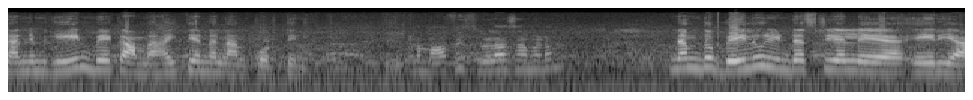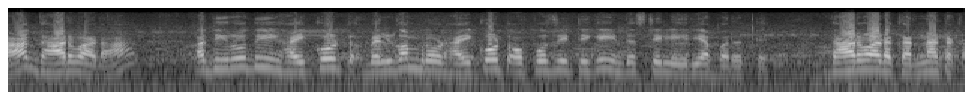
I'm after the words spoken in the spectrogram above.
ನಾನು ನಿಮ್ಗೆ ಏನು ಬೇಕು ಆ ಮಾಹಿತಿಯನ್ನು ನಾನು ಕೊಡ್ತೀನಿ. ಮೇಡಮ್ ಆಫೀಸ್ ವಿಳಾಸ ಮೇಡಮ್? ನಮ್ಮದು ಬೇಲೂರು ಇಂಡಸ್ಟ್ರಿಯಲ್ ಏರಿಯಾ ಧಾರವಾಡ. ಅದಿರೋದು ಈ high court Belgaum road high court ಆಪೋಸಿಟಿಗೆ ಇಂಡಸ್ಟ್ರಿಯಲ್ ಏರಿಯಾ ಬರುತ್ತೆ. ಧಾರವಾಡ ಕರ್ನಾಟಕ.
